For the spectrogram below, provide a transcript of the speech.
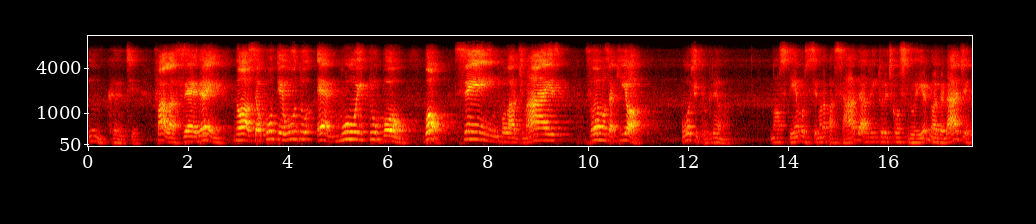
encante. Fala sério, hein? Nossa, o conteúdo é muito bom. Bom, sem enrolar demais, vamos aqui, ó, Hoje o programa, nós temos semana passada a aventura de construir, não é verdade?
